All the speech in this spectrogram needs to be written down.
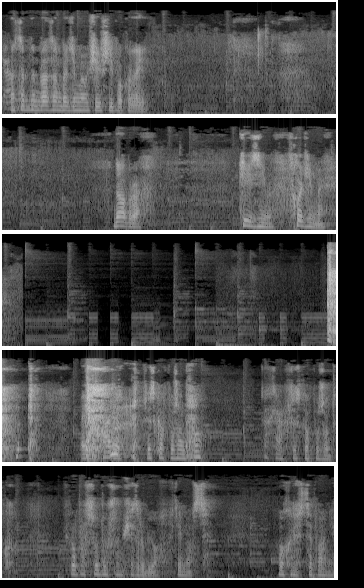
Ja Następnym razem będziemy musieli szli po kolei. Dobra. Kij z nim. Wchodzimy. Ej, stary, wszystko w porządku? Tak, tak, wszystko w porządku. Tylko po prostu duszno mi się zrobiło w tej nosce. O Chryste Panie.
